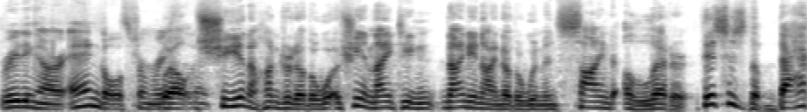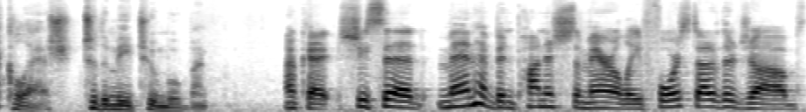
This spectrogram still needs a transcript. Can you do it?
reading our angles from recently. Well, she and 100 other, she and 1999 other women signed a letter. This is the backlash to the Me Too movement. Okay, she said men have been punished summarily, forced out of their jobs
